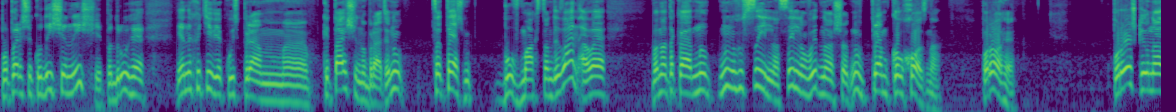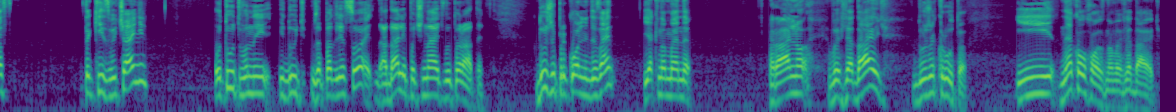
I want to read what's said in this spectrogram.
по-перше, куди ще нижче. По-друге, я не хотів якусь прям е, китайщину брати. Ну, це теж був Maxton Design, але вона така, ну, ну сильно, сильно видно, що ну, прям колхозна. Пороги. Порожки у нас такі звичайні. Отут вони йдуть за подліцо, а далі починають випирати. Дуже прикольний дизайн, як на мене, реально виглядають дуже круто. І не колхозно виглядають.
